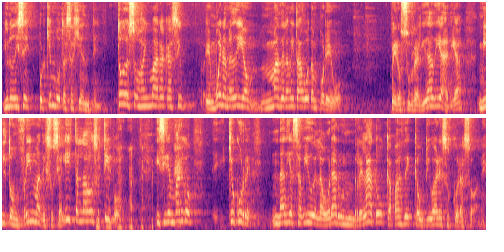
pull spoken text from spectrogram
y uno dice, ¿por quién vota esa gente? Todos esos Aymara casi, en buena medida, más de la mitad votan por Evo. Pero su realidad diaria, Milton Friedman de socialista al lado de esos tipos. Y sin embargo, ¿qué ocurre? Nadie ha sabido elaborar un relato capaz de cautivar esos corazones.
